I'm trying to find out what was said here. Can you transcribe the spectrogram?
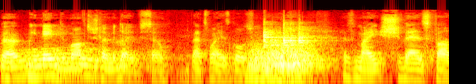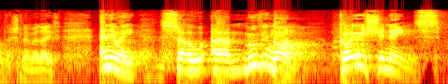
Well, we named him after Shlomo Dov, so that's why he's called Shlomo That's my Shvez's father, Shlomo Dov. Anyway, so um, moving on. Goyish names.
